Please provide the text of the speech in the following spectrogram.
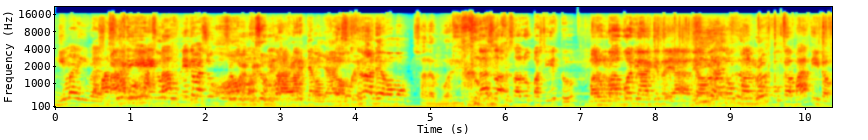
Gimana gimana? Pas subuh, itu masuk Subuh, subuh, akhirnya jam Oh, ya. oh, Gue kira ada yang ngomong Assalamualaikum. Nggak sel- selalu pasti itu. Malu kalau nggak gue buka gitu ya. Iya, Dia tuh itu, malu bro. buka mati dong.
